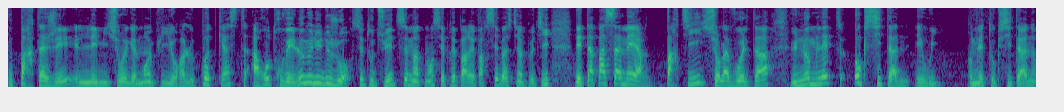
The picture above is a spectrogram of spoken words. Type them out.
vous partagez l'émission également, et puis il y aura le podcast à retrouver. Le menu du jour, c'est tout de suite, c'est maintenant, c'est préparé par Sébastien Petit. Des tapas amers partis sur la Vuelta, une omelette occitane, et oui, omelette occitane.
